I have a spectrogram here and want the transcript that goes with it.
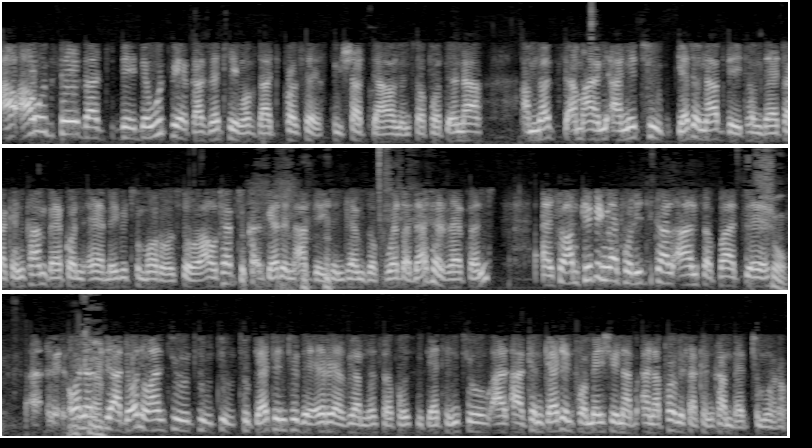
I, I would say that there, there would be a gazetting of that process to shut down and so forth. And uh, I'm not. I'm, I, I need to get an update on that. I can come back on air maybe tomorrow. So I would have to get an update in terms of whether that has happened. Uh, so I'm giving a political answer, but uh, Sure. Uh, honestly, I don't want to, to, to, to get into the areas where I'm not supposed to get into. I, I can get information, and I- promise I can come back tomorrow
